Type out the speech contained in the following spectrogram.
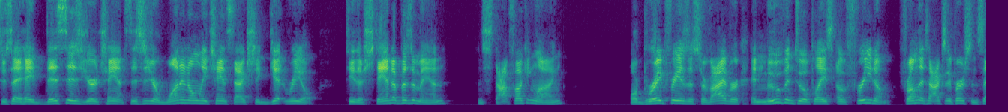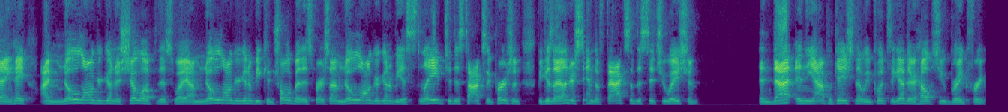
To say, hey, this is your chance. This is your one and only chance to actually get real. To either stand up as a man and stop fucking lying or break free as a survivor and move into a place of freedom from the toxic person saying, Hey, I'm no longer going to show up this way. I'm no longer going to be controlled by this person. I'm no longer going to be a slave to this toxic person because I understand the facts of the situation. And that in the application that we put together helps you break free.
